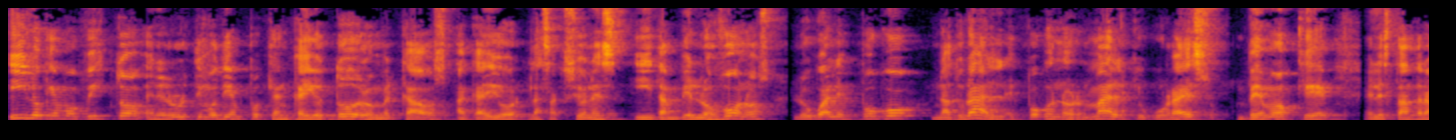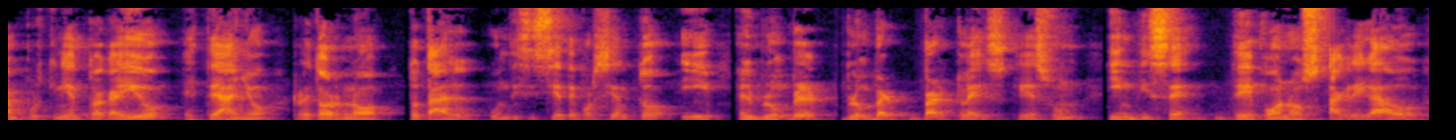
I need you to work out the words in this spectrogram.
Y lo que hemos visto en el último tiempo es que han caído todos los mercados, ha caído las acciones y también los bonos, lo cual es poco natural, es poco normal que ocurra eso. Vemos que el Standard Poor's 500 ha caído este año, retorno total un 17% y el Bloomberg, Bloomberg Barclays, que es un índice de bonos agregado,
